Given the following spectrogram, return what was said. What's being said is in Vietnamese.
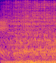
Hey.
